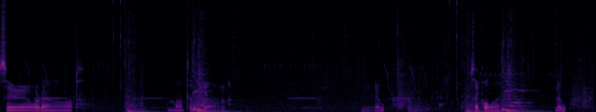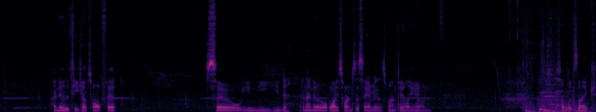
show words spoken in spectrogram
So, what about Monteleone? Nope. Psychola? Nope. I know the teacups won't fit. So we need, and I know Weisshorn's the same as Monteleone. So it looks like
